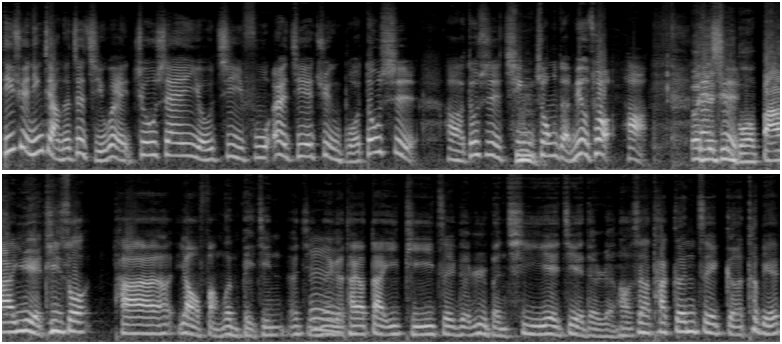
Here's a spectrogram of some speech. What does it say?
的确您讲的这几位，鸠山由纪夫、二阶俊博都是啊，都是亲中的，嗯、没有错哈。二阶俊博八月听说。他要访问北京，而且那个他要带一批这个日本企业界的人哈，实际上他跟这个特别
